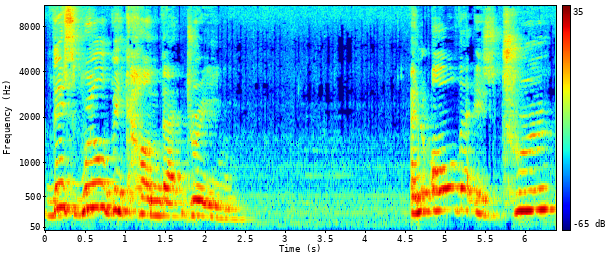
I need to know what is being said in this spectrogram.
this will become that dream. And all that is true,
